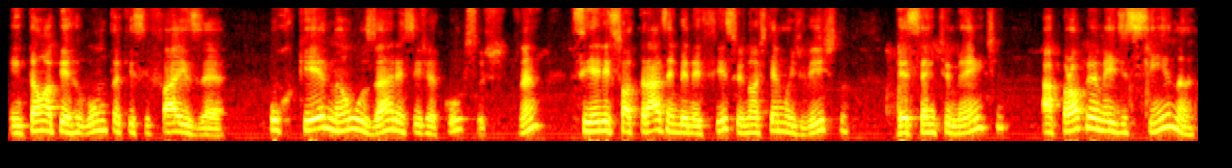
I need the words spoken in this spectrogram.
Então, a pergunta que se faz é: por que não usar esses recursos? Né? Se eles só trazem benefícios, nós temos visto recentemente a própria medicina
